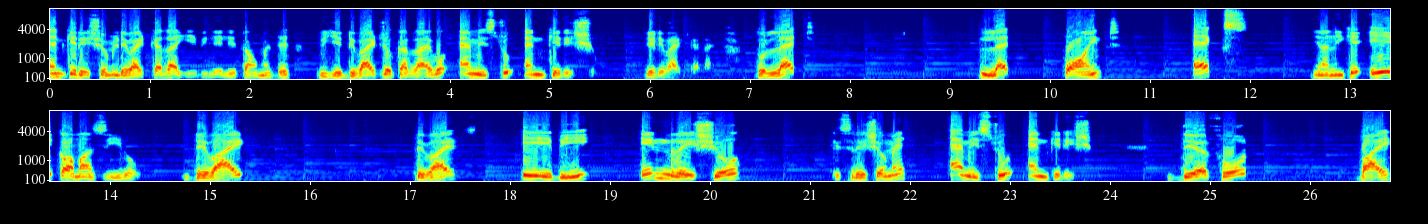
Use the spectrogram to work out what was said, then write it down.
एन के रेशियो में डिवाइड कर रहा है, ये भी ले लेता हूँ मैं देख। तो ये डिवाइड जो कर रहा है वो एम इज़ टू एन के रेशियो ये डिवाइड कर रहा है। तो लेट लेट पॉइंट एक्स यानी कि A comma zero divide divide A B in ratio किस रेशियो में? एम इज़ टू एन के ratio therefore by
